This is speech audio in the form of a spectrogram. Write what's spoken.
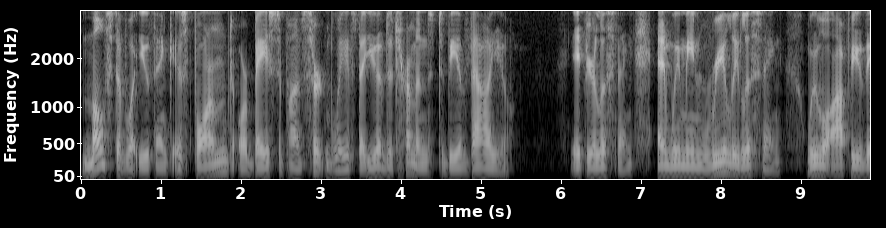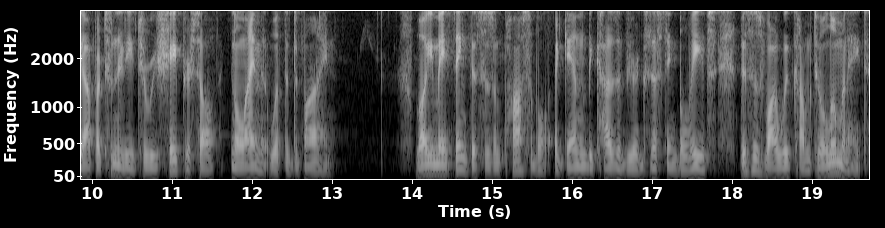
Most of what you think is formed or based upon certain beliefs that you have determined to be of value. If you're listening, and we mean really listening, we will offer you the opportunity to reshape yourself in alignment with the divine. While you may think this is impossible, again because of your existing beliefs, this is why we've come to illuminate.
